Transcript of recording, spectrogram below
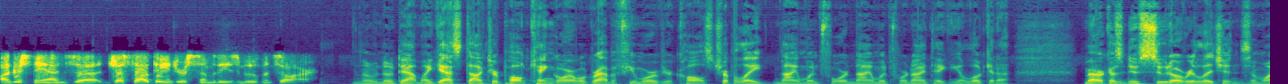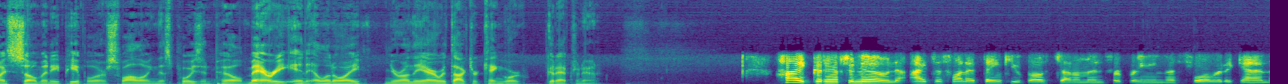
understands uh, just how dangerous some of these movements are. No, no doubt. My guest, Dr. Paul Kengor, will grab a few more of your calls. Triple eight nine one four nine one four nine. Taking a look at a, America's new pseudo religions and why so many people are swallowing this poison pill. Mary in Illinois, you're on the air with Dr. Kengor. Good afternoon. Hi, good afternoon. I just want to thank you both, gentlemen, for bringing this forward again.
